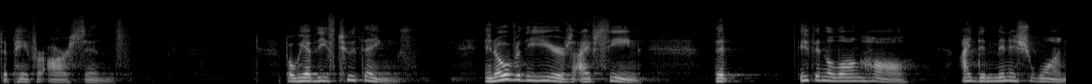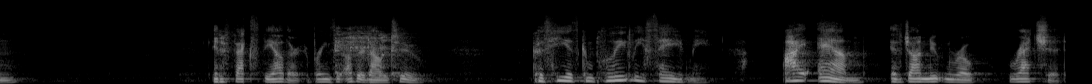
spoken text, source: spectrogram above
to pay for our sins. But we have these two things. And over the years, I've seen if in the long haul I diminish one, it affects the other. It brings the other down too. Because he has completely saved me. I am, as John Newton wrote, wretched.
